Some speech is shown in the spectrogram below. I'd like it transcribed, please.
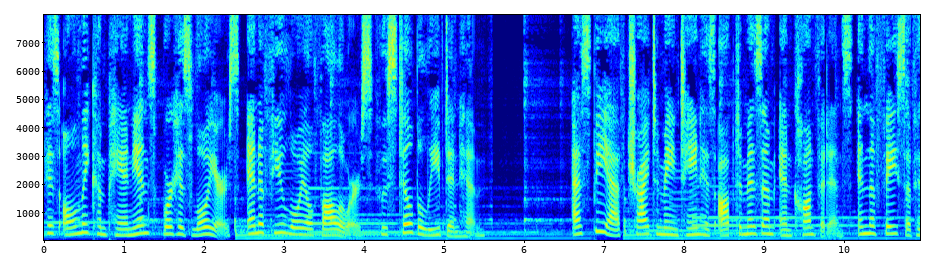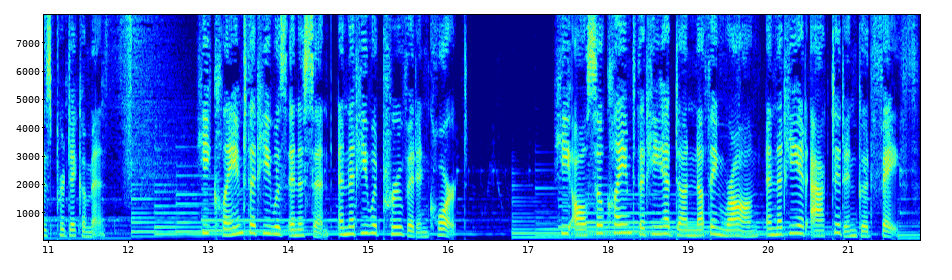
His only companions were his lawyers and a few loyal followers who still believed in him. SBF tried to maintain his optimism and confidence in the face of his predicament. He claimed that he was innocent and that he would prove it in court. He also claimed that he had done nothing wrong and that he had acted in good faith.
